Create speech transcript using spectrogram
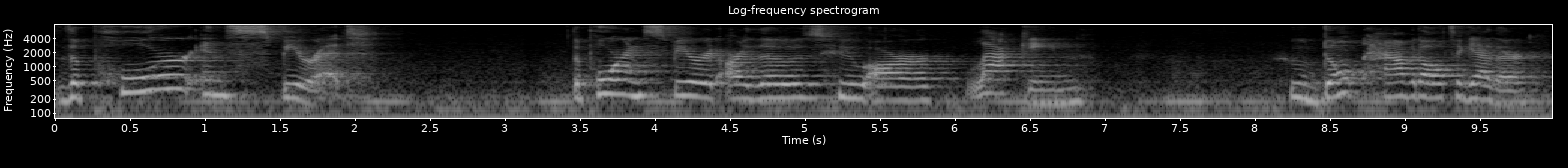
the poor in spirit. The poor in spirit are those who are lacking, who don't have it all together,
